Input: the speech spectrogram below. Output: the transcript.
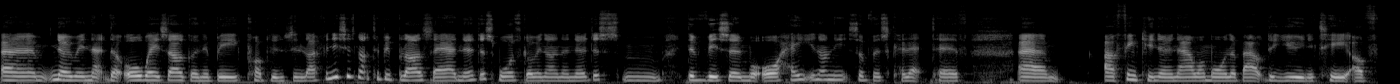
um, knowing that there always are going to be problems in life. And this is not to be blasé. I know there's wars going on. I know there's um, division. We're all hating on each other's collective. Um, I think you know now I'm all about the unity of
